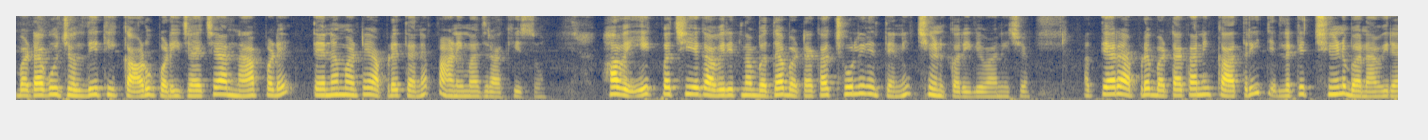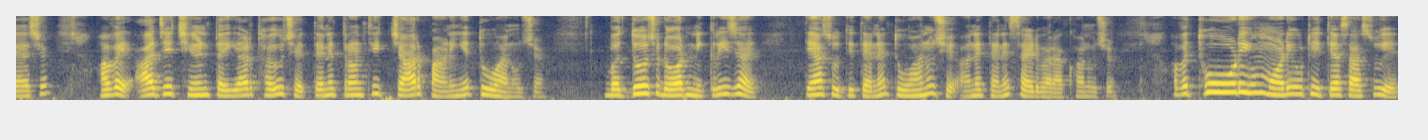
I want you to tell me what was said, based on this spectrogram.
બટાકું જલ્દીથી કાળું પડી જાય છે, આ ના પડે તેના માટે આપણે તેને પાણીમાં જ રાખીશું. હવે એક પછી એક આવી રીતના બધા બટાકા છોલીને તેની છીણ કરી લેવાની છે. અત્યારે આપણે બટાકાની કાતરી, એટલે કે છીણ બનાવી રહ્યા છે. હવે આ જે છીણ તૈયાર થયું છે, તેને ત્રણથી ચાર પાણીએ ધોવાનું છે. બધો જ ડોર નીકળી જાય, ત્યાં સુધી તેને ધોવાનું છે અને તેને સાઈડમાં રાખવાનું છે. હવે થોડી હું મોડી ઉઠી, ત્યાં સાસુએ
